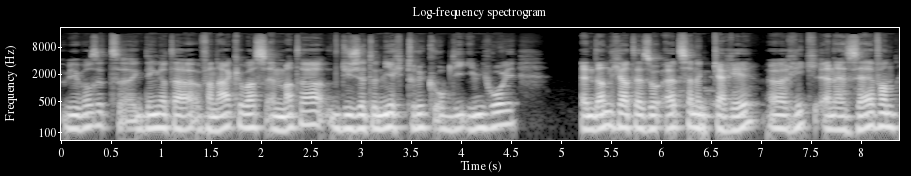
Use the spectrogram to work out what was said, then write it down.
wie was het? Eh, Ik denk dat dat Van Aken was en Matta. Die zetten niet echt druk op die ingooi. En dan gaat hij zo uit zijn carré, Rick. En hij zei van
